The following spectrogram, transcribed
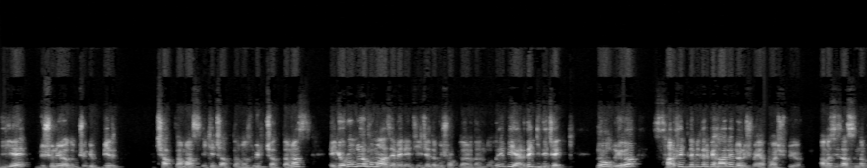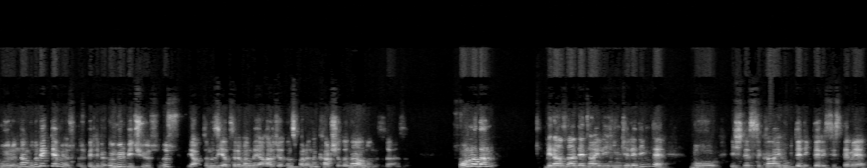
diye düşünüyordum. Çünkü bir çatlamaz, iki çatlamaz, üç çatlamaz. E yoruluyor bu malzeme neticede bu şoklardan dolayı bir yerde gidecek. Ne oluyor? Sarf edilebilir bir hale dönüşmeye başlıyor. Ama siz aslında bu üründen bunu beklemiyorsunuz. Belli bir ömür biçiyorsunuz. Yaptığınız yatırımın veya harcadığınız paranın karşılığını almanız lazım. Sonradan biraz daha detaylı incelediğimde bu işte Skyhook dedikleri sisteme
